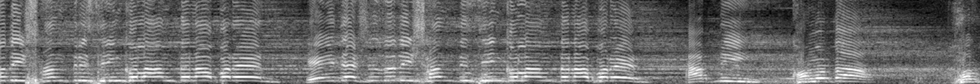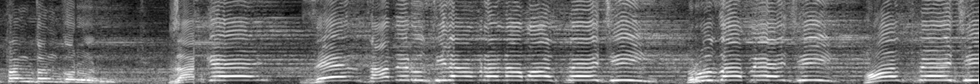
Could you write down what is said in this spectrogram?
যদি শান্তি শৃঙ্খলা আনতে না পারেন, এই দেশে যদি শান্তি শৃঙ্খলা আনতে না পারেন, আপনি ক্ষমতা হস্তান্তর করুন। যাকে যে, যাদের উচিলে আমরা নামাজ পেয়েছি, রোজা পেয়েছি, হজ পেয়েছি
